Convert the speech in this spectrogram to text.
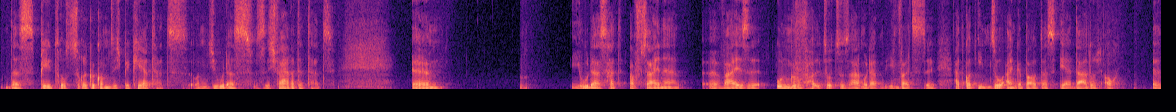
dass Petrus zurückgekommen sich bekehrt hat und Judas sich verhärtet hat. Ähm, Judas hat auf seine äh, Weise ungewollt sozusagen, oder jedenfalls äh, hat Gott ihn so eingebaut, dass er dadurch auch äh,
